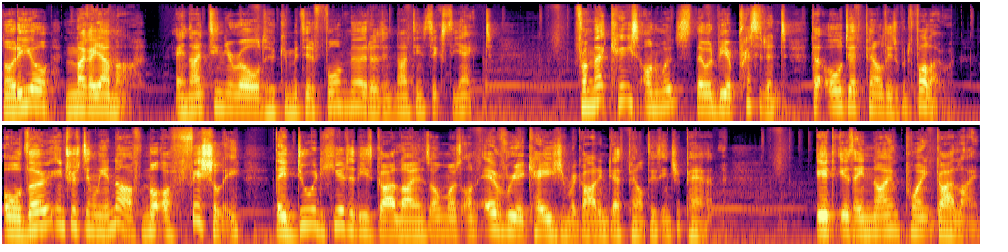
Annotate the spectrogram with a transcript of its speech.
Norio Nagayama, a 19 year old who committed four murders in 1968. From that case onwards, there would be a precedent that all death penalties would follow, although, interestingly enough, not officially, they do adhere to these guidelines almost on every occasion regarding death penalties in Japan. It is a 9 point guideline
